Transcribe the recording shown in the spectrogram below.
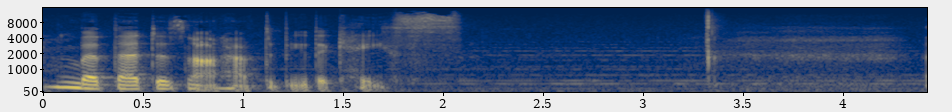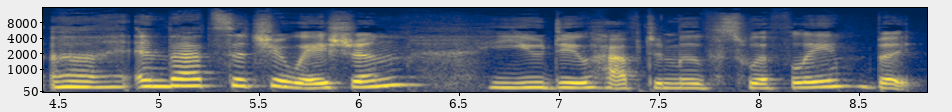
But that does not have to be the case. Uh, in that situation, you do have to move swiftly, but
